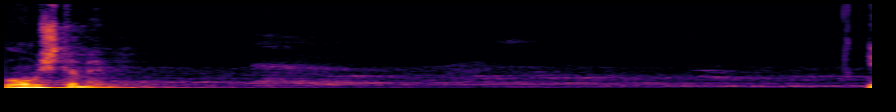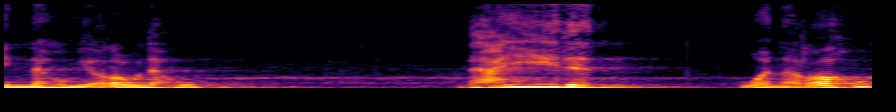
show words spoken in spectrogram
وهو مش تمام. إنهم يرونه بعيدا. ونراه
